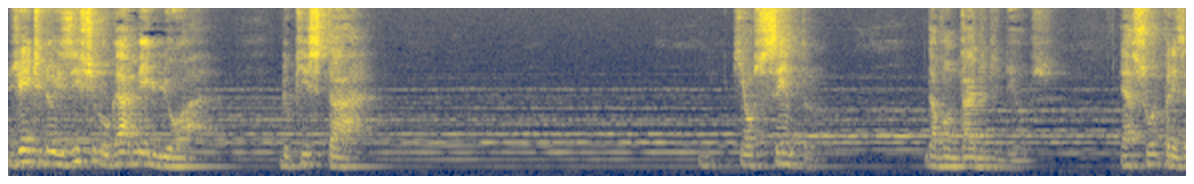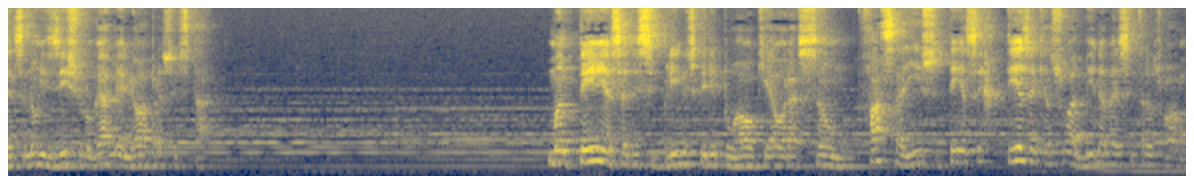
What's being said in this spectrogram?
Gente, não existe lugar melhor do que estar que é o centro da vontade de Deus. É a sua presença, não existe lugar melhor para se estar. Mantenha essa disciplina espiritual que é a oração. Faça isso, tenha certeza que a sua vida vai ser transformada.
